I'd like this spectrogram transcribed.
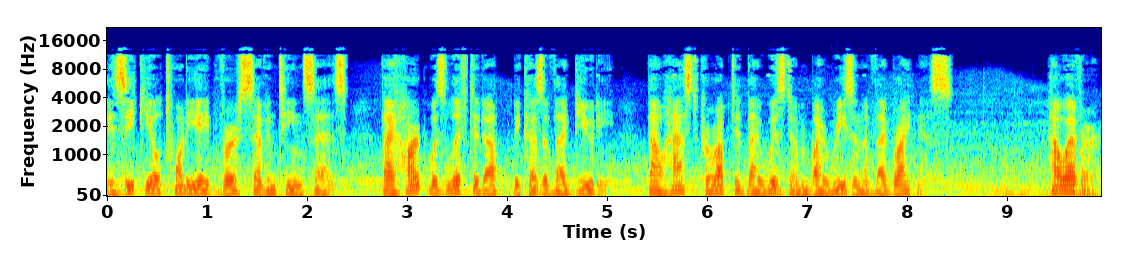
Ezekiel 28 verse 17 says, Thy heart was lifted up because of thy beauty, thou hast corrupted thy wisdom by reason of thy brightness. However,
